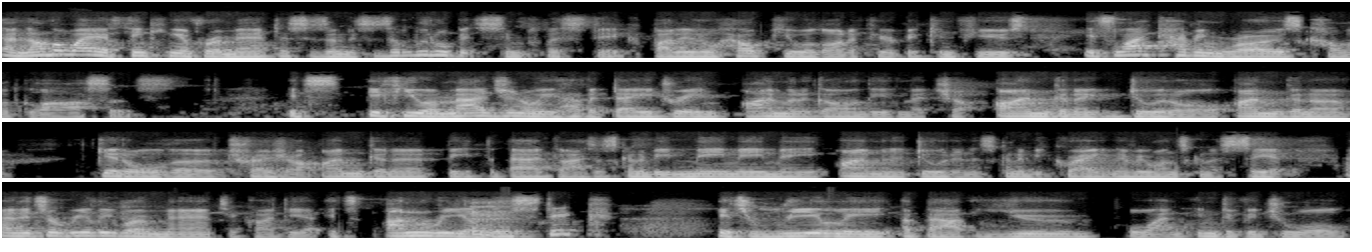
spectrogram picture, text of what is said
another way of thinking of romanticism, this is a little bit simplistic, but it'll help you a lot if you're a bit confused. It's like having rose colored glasses. It's if you imagine or you have a daydream, I'm going to go on the adventure, I'm going to do it all, I'm going to get all the treasure. I'm going to beat the bad guys. It's going to be me, me, me. I'm going to do it and it's going to be great and everyone's going to see it. And it's a really romantic idea. It's unrealistic. It's really about you or an individual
